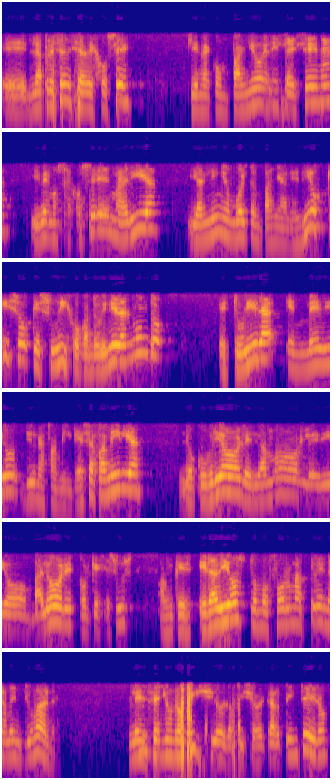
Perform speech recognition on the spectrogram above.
eh, la presencia de José, quien acompañó en esa escena, y vemos a José, María y al niño envuelto en pañales. Dios quiso que su hijo, cuando viniera al mundo, estuviera en medio de una familia. Esa familia lo cubrió, le dio amor, le dio valores, porque Jesús, aunque era Dios, tomó forma plenamente humana. Le enseñó un oficio, el oficio de carpintero,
